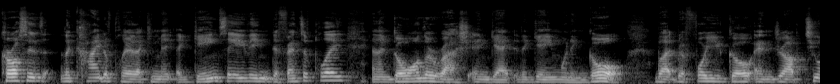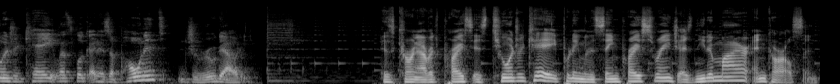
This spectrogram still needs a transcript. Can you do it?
Karlsson's the kind of player that can make a game-saving defensive play and then go on the rush and get the game-winning goal. But before you go and drop 200k, let's look at his opponent, Drew Doughty. His current average price is 200k, putting him in the same price range as Niedermayer and Karlsson.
